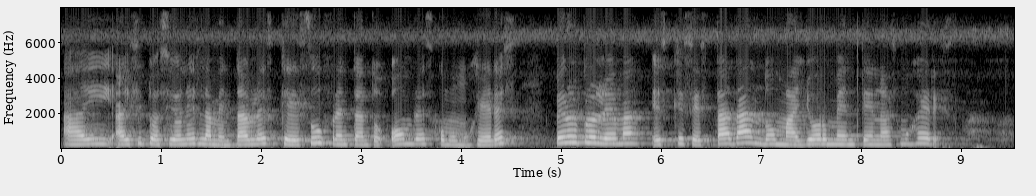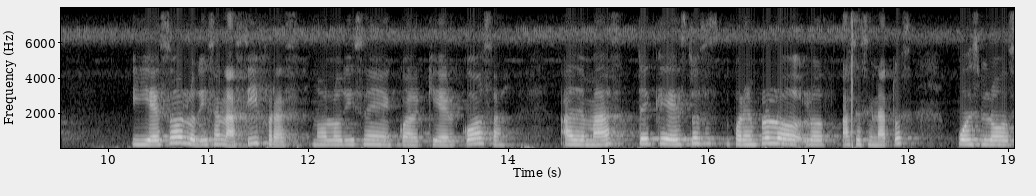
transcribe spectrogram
hay, hay situaciones lamentables que sufren tanto hombres como mujeres, pero el problema es que se está dando mayormente en las mujeres. Y eso lo dicen las cifras, no lo dice cualquier cosa. Además de que estos, por ejemplo, los asesinatos, pues los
